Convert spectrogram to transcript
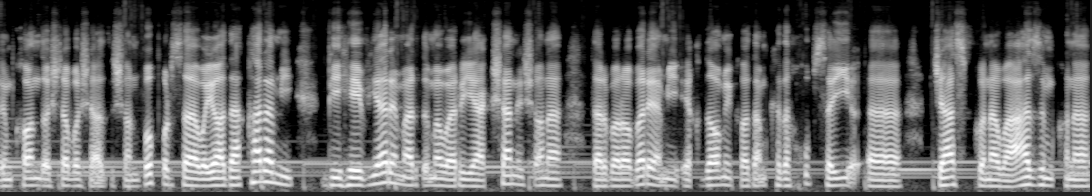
امکان داشته باشه ازشان بپرسه و یا حداقل امی بیهیویر مردم و ریاکشنشان در برابر امی اقدامی که آدم کده خوب صحیح جذب کنه و عزم کنه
